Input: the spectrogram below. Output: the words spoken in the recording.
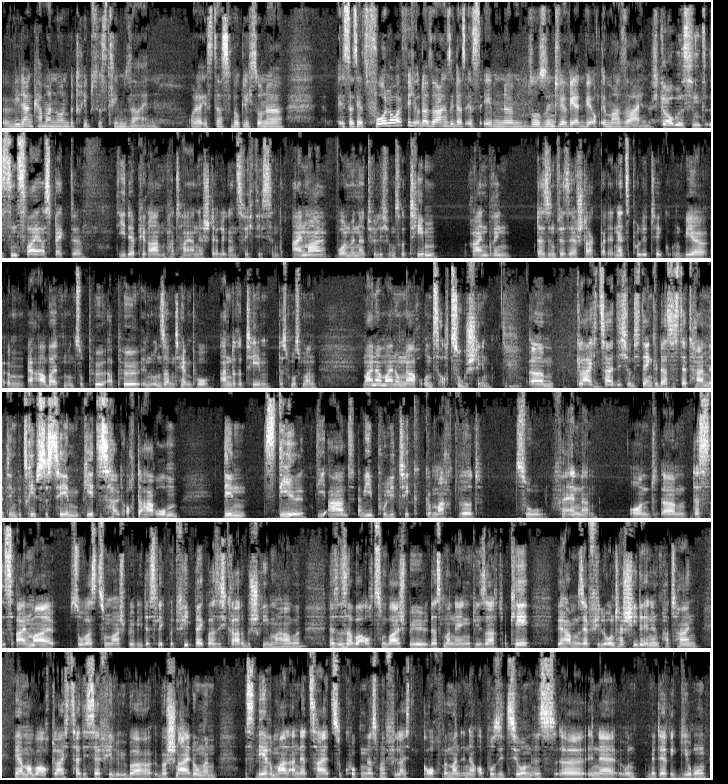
wie lange kann man nur ein Betriebssystem sein? Oder ist das wirklich so eine, ist das jetzt vorläufig oder sagen Sie, das ist eben, eine, so sind wir, werden wir auch immer sein? Ich glaube, es sind, es sind zwei Aspekte, die der Piratenpartei an der Stelle ganz wichtig sind. Einmal wollen wir natürlich unsere Themen reinbringen. Da sind wir sehr stark bei der Netzpolitik und wir ähm, erarbeiten uns so peu à peu in unserem Tempo andere Themen. Das muss man meiner Meinung nach uns auch zugestehen. Ähm, gleichzeitig, und ich denke, das ist der Teil mit dem Betriebssystem, geht es halt auch darum, den Stil, die Art, wie Politik gemacht wird, zu verändern. Und ähm, das ist einmal sowas zum Beispiel wie das Liquid Feedback, was ich gerade beschrieben habe. Das ist aber auch zum Beispiel, dass man irgendwie sagt, okay, wir haben sehr viele Unterschiede in den Parteien, wir haben aber auch gleichzeitig sehr viele Über Überschneidungen. Es wäre mal an der Zeit zu gucken, dass man vielleicht auch, wenn man in der Opposition ist äh, in der, und mit der Regierung,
